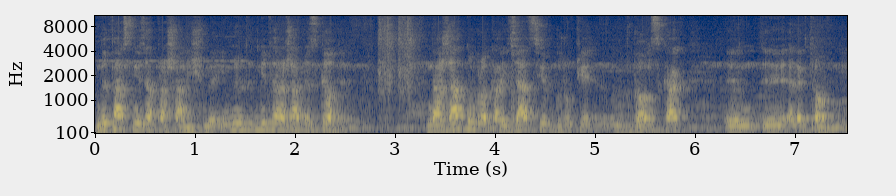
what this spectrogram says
My was nie zapraszaliśmy i my nie wyrażamy zgody na żadną lokalizację w grupie, w gąskach y, elektrowni.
